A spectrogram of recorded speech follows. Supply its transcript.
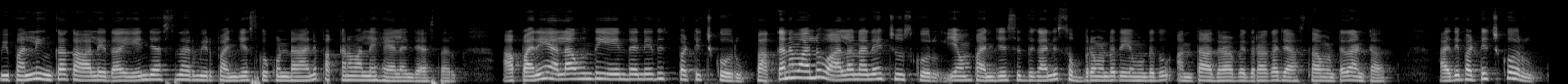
మీ పనులు ఇంకా కాలేదా? ఏం చేస్తున్నారు మీరు? పని చేసుకోకుండా అని పక్కన వాళ్ళని హేళన చేస్తారు. ఆ పని ఎలా ఉంది ఏందనేది పట్టించుకోరు. పక్కన వాళ్ళు వాళ్ళననే చూసుకోరు. ఏం పని చేసిద్ది కానీ శుభ్రం ఉండదు ఏముండదు అంతా అదరా బెదరాగా చేస్తూ ఉంటుంది అంటారు అది పట్టించుకోరు.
